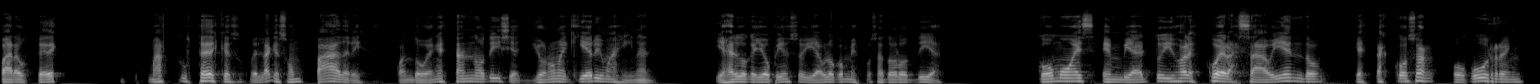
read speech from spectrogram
para ustedes, más ustedes que, ¿verdad? que son padres, cuando ven estas noticias, yo no me quiero imaginar. Y es algo que yo pienso y hablo con mi esposa todos los días cómo es enviar tu hijo a la escuela sabiendo que estas cosas ocurren,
